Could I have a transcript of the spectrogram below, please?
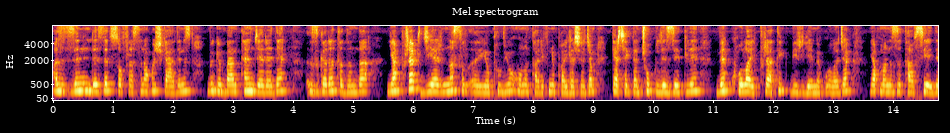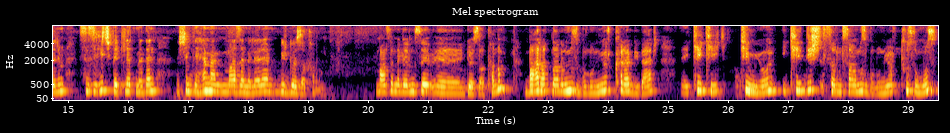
Azize'nin lezzet sofrasına hoş geldiniz. Bugün ben tencerede ızgara tadında yaprak ciğer nasıl e, yapılıyor onun tarifini paylaşacağım. Gerçekten çok lezzetli ve kolay, pratik bir yemek olacak. Yapmanızı tavsiye ederim. Sizi hiç bekletmeden şimdi hemen malzemelere bir göz atalım. Malzemelerimize e, göz atalım. Baharatlarımız bulunuyor. Karabiber, e, kekik, kimyon, iki diş sarımsağımız bulunuyor. Tuzumuz, e,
